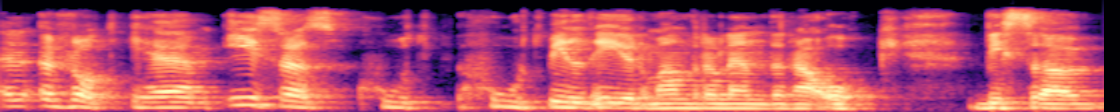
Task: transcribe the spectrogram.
eller förlåt, Israels hot, hotbild är ju de andra länderna och vissa,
